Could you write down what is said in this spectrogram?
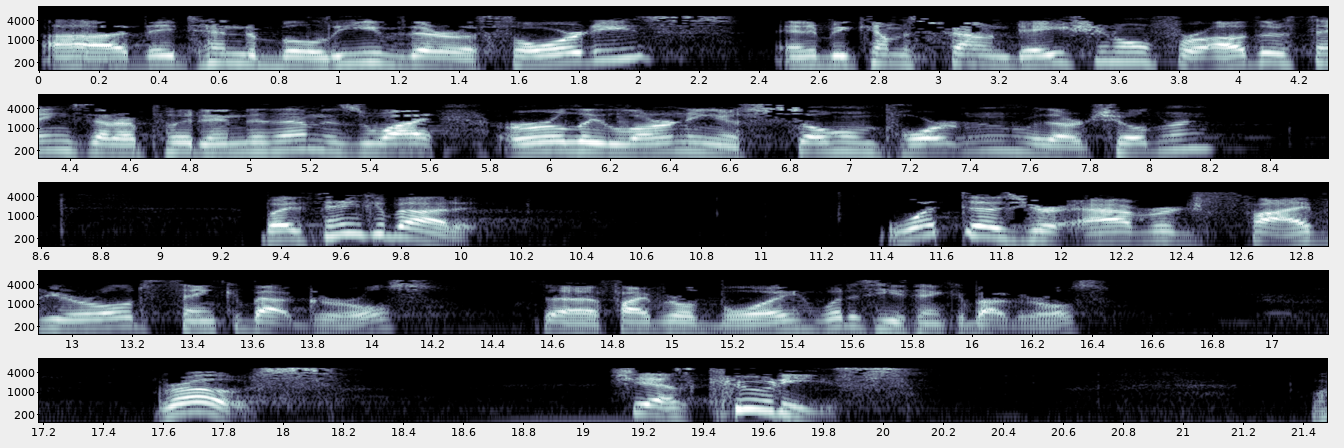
uh, they tend to believe their authorities, and it becomes foundational for other things that are put into them. This is why early learning is so important with our children. But think about it. What does your average five year old think about girls? The five year old boy, what does he think about girls? Gross. She has cooties.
